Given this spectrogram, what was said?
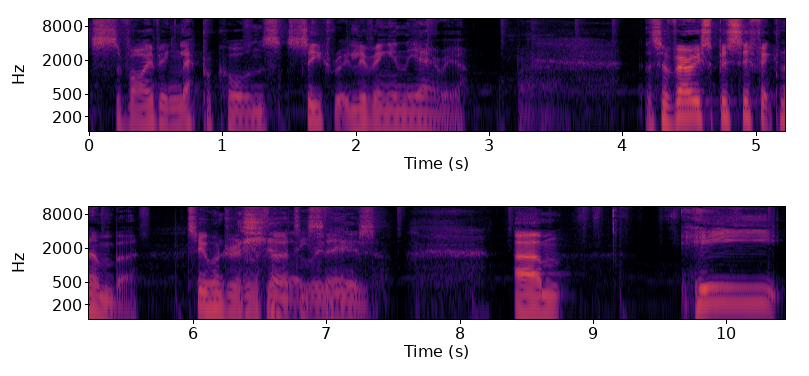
surviving leprechauns secretly living in the area. It's a very specific number, 236 Um, he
